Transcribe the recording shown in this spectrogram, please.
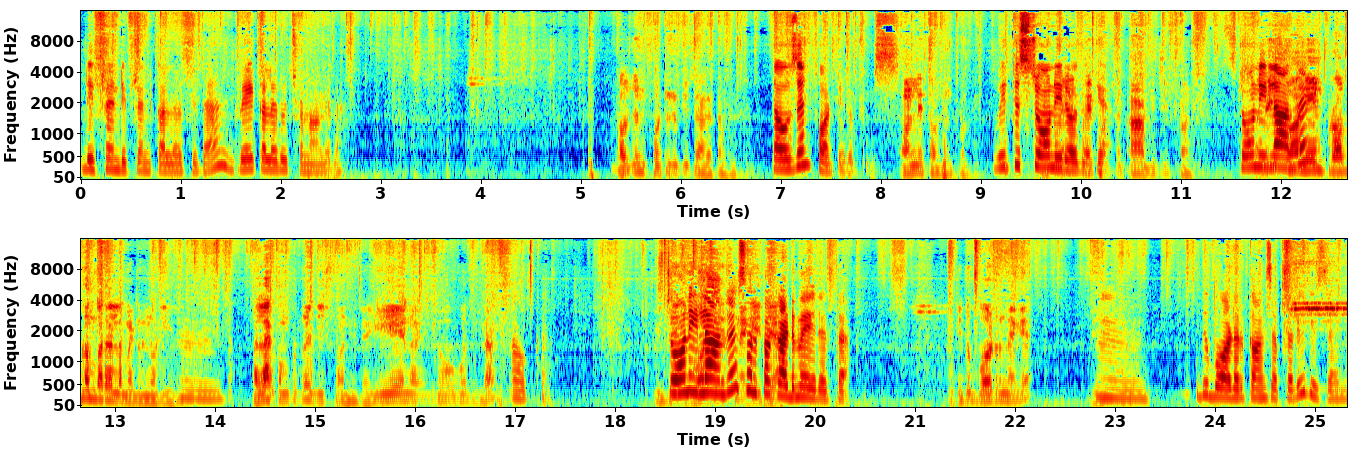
ಡಿಫ್ರೆಂಟ್ ಡಿಫ್ರೆಂಟ್ ಕಲರ್ಸ್ ಇದೆ. ಗ್ರೇ ಕಲರು ಚೆನ್ನಾಗಿದೆ. ತೌಸಂಡ್ ಫೋರ್ಟಿ ರುಪೀಸ್ ಆಗುತ್ತೆ madam thousand forty rupees only thousand forty with stone ಇರೋದಕ್ಕೆ ಹಾ ವಿತ್ ಇಷ್ಟೊಂದು ಸ್ಟೋನ್ ಇಲ್ಲ ಅಂದ್ರೆ ಏನ್ ಪ್ರಾಬ್ಲಮ್ ಬರಲ್ಲ ಮೇಡಮ್ ನೋಡಿ ಇದು. ಹ್ಮ್. ಎಲ್ಲ ಕಂಪ್ಯೂಟರ್ ಇಷ್ಟೊಂದು ಇದೆ. ಏನು ಇದು ಹೋಗೋದಿಲ್ಲ? ಓಕೆ ಸ್ಟೋನ್ ಇಲ್ಲ ಅಂದ್ರೆ borderless ಸ್ವಲ್ಪ ನಾಗೆ ಕಡಿಮೆ ಇರುತ್ತೆ. ಇದೆ. ಇದು ಬಾರ್ಡರ್ನಾಗೆ ಹ್ಮ್. ಇದು ಬಾರ್ಡರ್ ಕಾನ್ಸೆಪ್ಟ್ ಅಲ್ಲಿ ಡಿಸೈನ್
